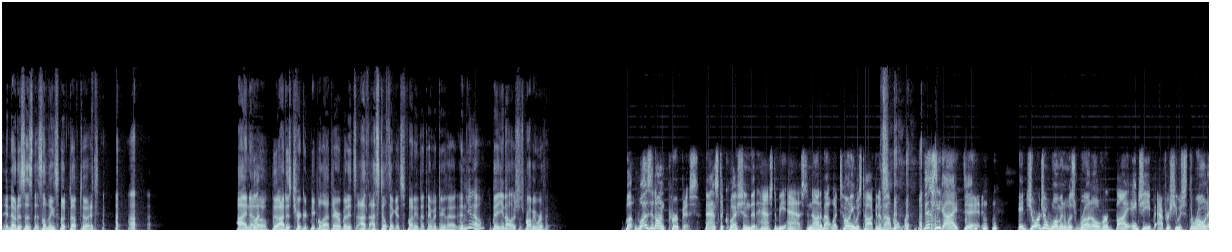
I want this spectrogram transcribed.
it notices that something's hooked up to it. I know. I just triggered people out there, but it's I, I still think it's funny that they would do that. And you know, a billion dollars was probably worth it. But was it on purpose? That's the question that has to be asked. Not about what Tony was talking about, but what this guy did. A Georgia woman was run over by a Jeep after she was thrown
